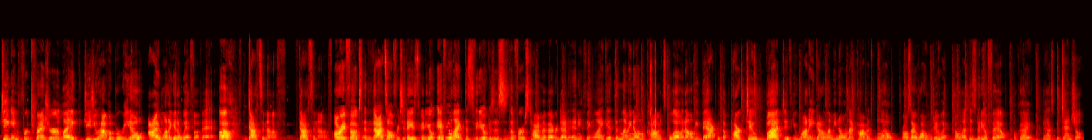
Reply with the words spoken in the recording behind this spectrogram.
digging for treasure. Like, did you have a burrito? I want to get a whiff of it. Ugh, that's enough. That's enough. All right, folks, that's all for today's video. If you liked this video, because this is the first time I've ever done anything like it, then let me know in the comments below, and I'll be back with a part two. But if you want it, you gotta let me know in that comments below, or else I won't do it. Don't let this video fail, okay? It has potential.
